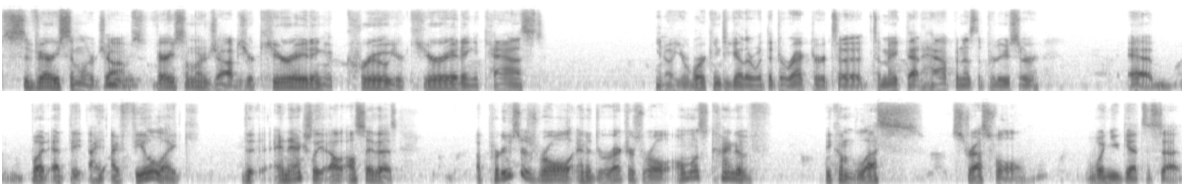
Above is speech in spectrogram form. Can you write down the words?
very similar jobs very similar jobs. You're curating a crew you're curating a cast. You know you're working together with the director to to make that happen as the producer. Uh, but at the I, I feel like the and actually I'll, I'll say this. A producer's role and a director's role almost kind of become less stressful when you get to set.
